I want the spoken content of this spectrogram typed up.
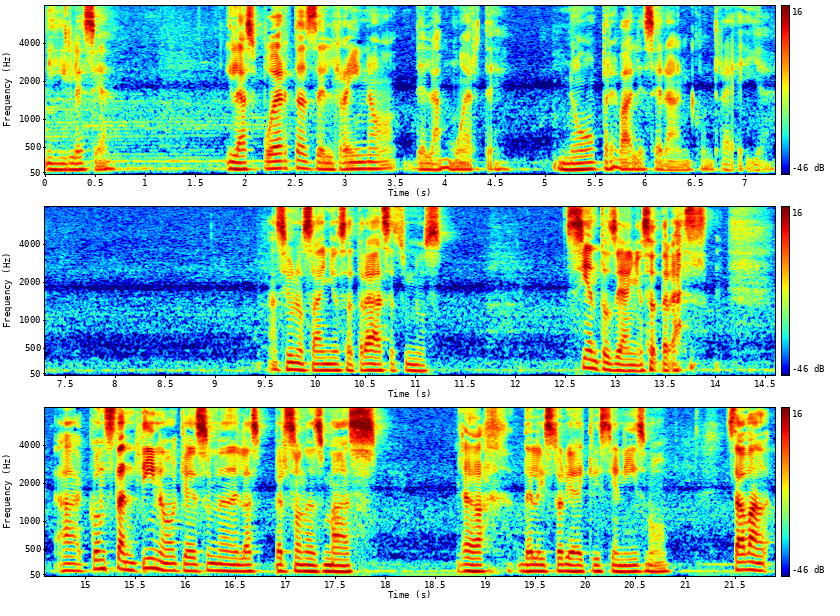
mi iglesia y las puertas del reino de la muerte no prevalecerán contra ella. Hace unos años atrás, hace unos cientos de años atrás, Constantino, que es una de las personas más de la historia del cristianismo, estaba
